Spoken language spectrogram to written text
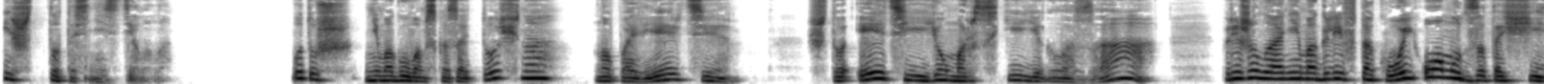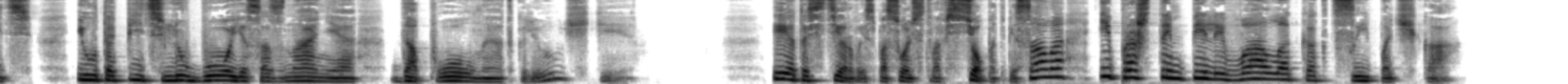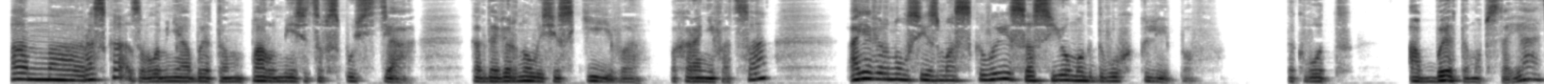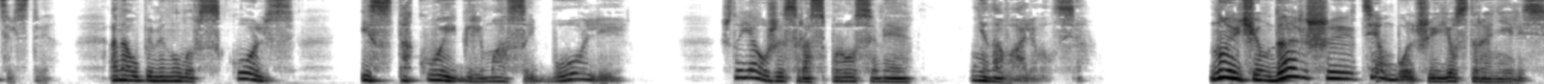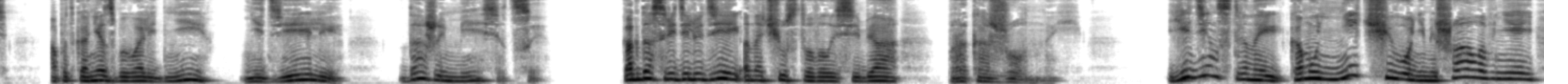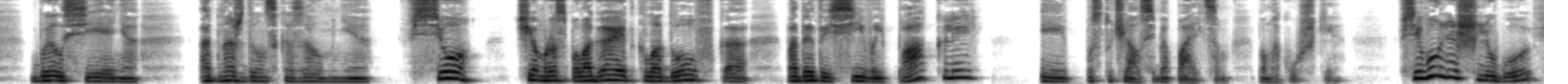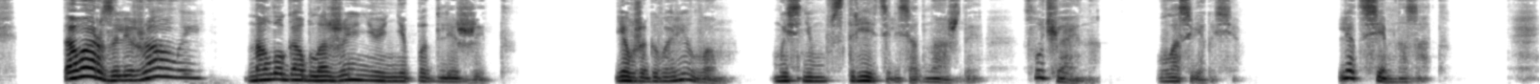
и что-то с ней сделала. Вот уж не могу вам сказать точно, но поверьте, что эти ее морские глаза при желании могли в такой омут затащить и утопить любое сознание до полной отключки. И эта стерва из посольства все подписала и проштемпелевала, как цыпочка. Анна рассказывала мне об этом пару месяцев спустя, когда вернулась из Киева, похоронив отца, а я вернулся из Москвы со съемок двух клипов. Так вот, об этом обстоятельстве она упомянула вскользь и с такой гримасой боли, что я уже с расспросами не наваливался. Ну и чем дальше, тем больше ее сторонились, а под конец бывали дни, недели, даже месяцы, когда среди людей она чувствовала себя прокаженной. Единственный, кому ничего не мешало в ней, был Сеня. Однажды он сказал мне, «Все, чем располагает кладовка под этой сивой паклей», и постучал себя пальцем по макушке. «Всего лишь любовь, товар залежалый, налогообложению не подлежит. Я уже говорил вам, мы с ним встретились однажды, случайно, в Лас-Вегасе, лет семь назад.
